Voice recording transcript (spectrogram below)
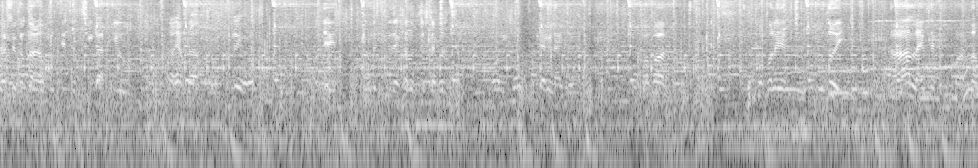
দর্শক আপনারা উপস্থিত হচ্ছি কারফিউ অবস্থায় আমরা কপালে দুটোই আর লাইভ দেখতে পারলাম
